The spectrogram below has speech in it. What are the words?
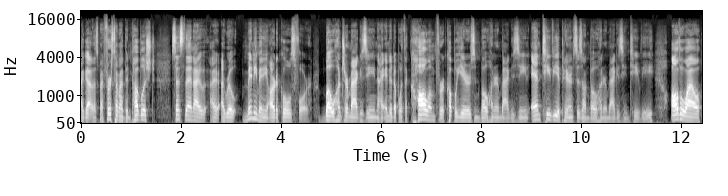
I got that's my first time I've been published. Since then, I, I, I wrote many many articles for Bowhunter magazine. I ended up with a column for a couple years in Bowhunter magazine and TV appearances on Bowhunter magazine TV, all the while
